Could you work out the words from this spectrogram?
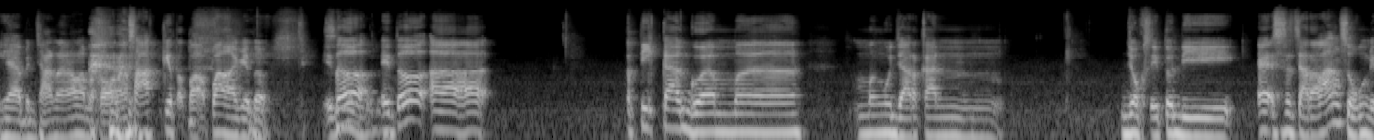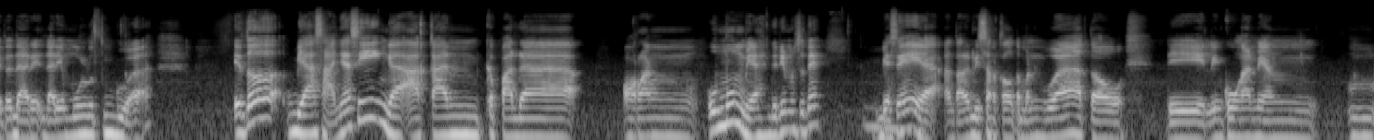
ya bencana alam atau orang sakit atau apa lah gitu itu Sama. itu eh, ketika gue me- mengujarkan jokes itu di eh secara langsung gitu dari dari mulut gue itu biasanya sih nggak akan kepada orang umum ya. Jadi maksudnya biasanya ya antara di circle temen gue atau di lingkungan yang mm,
